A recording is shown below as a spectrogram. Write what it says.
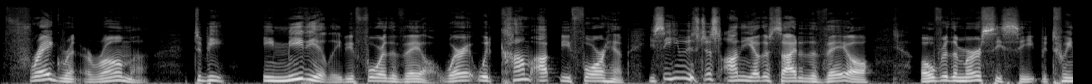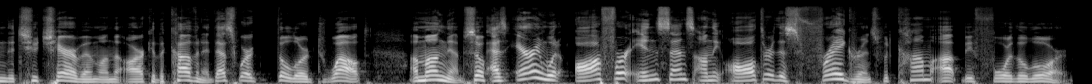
fragrant aroma to be immediately before the veil, where it would come up before him. You see, he was just on the other side of the veil over the mercy seat between the two cherubim on the Ark of the Covenant. That's where the Lord dwelt among them. So as Aaron would offer incense on the altar, this fragrance would come up before the Lord.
